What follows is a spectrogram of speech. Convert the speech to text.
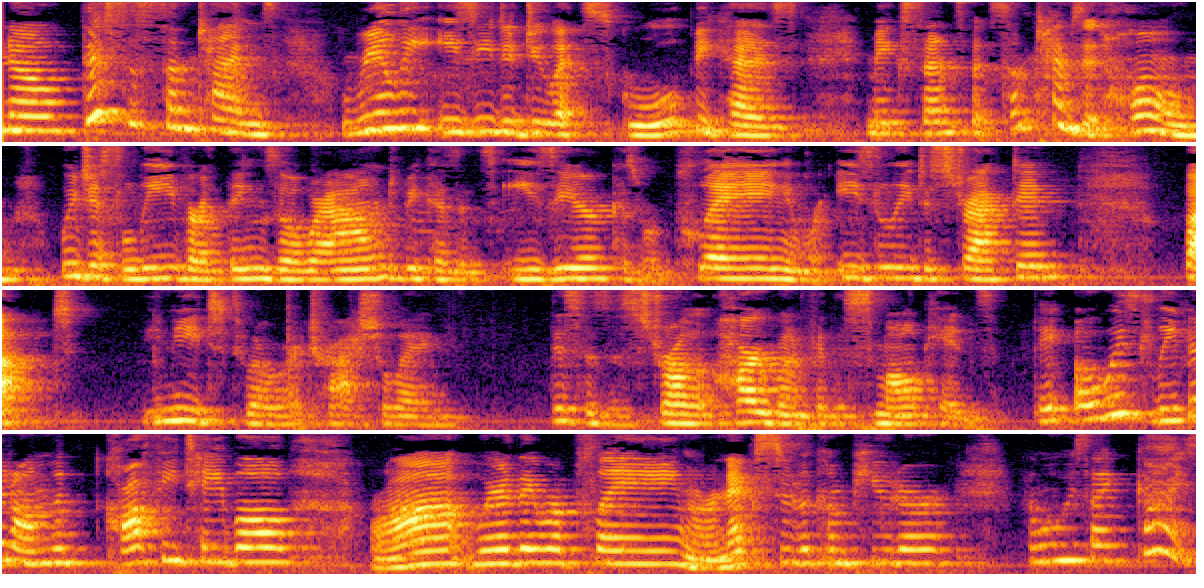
know, this is sometimes really easy to do at school because it makes sense, but sometimes at home, we just leave our things around because it's easier because we're playing and we're easily distracted. But you need to throw our trash away. This is a strong, hard one for the small kids. They always leave it on the coffee table or where they were playing or next to the computer. I'm always like, guys,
